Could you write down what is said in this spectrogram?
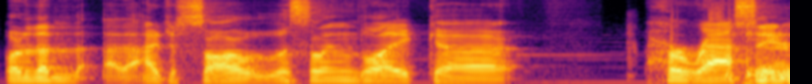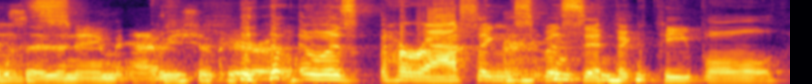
one of them I I just saw was something like uh harassing Can't say the name Abby Shapiro. it was harassing specific people,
